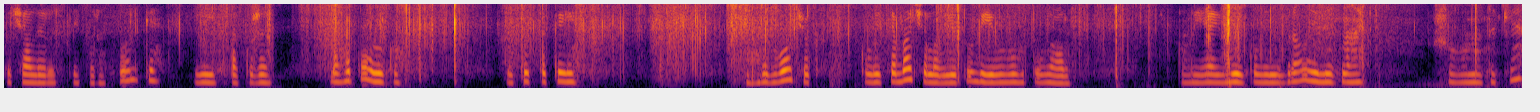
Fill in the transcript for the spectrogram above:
Почали рости парасольки, їх так уже багатенько. І тут такий грибочок. Колись я бачила в Ютубі його готували. Але я його ніколи не брала і не знаю, що воно таке.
